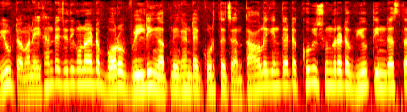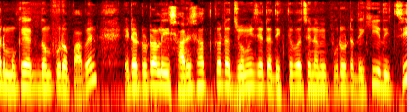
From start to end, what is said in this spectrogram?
ভিউটা মানে এখানটায় যদি কোনো একটা বড় বিল্ডিং আপনি এখানটায় করতে চান, তাহলে কিন্তু এটা খুবই সুন্দর একটা ভিউ তিন রাস্তার মুখে একদম পুরো পাবেন। এটা টোটাল এই সাড়ে সাত কাটা জমি যেটা দেখতে পাচ্ছেন, আমি পুরোটা দেখিয়ে দিচ্ছি।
